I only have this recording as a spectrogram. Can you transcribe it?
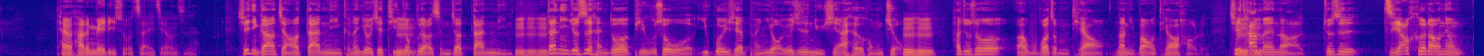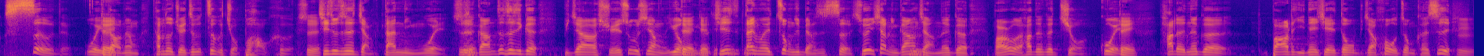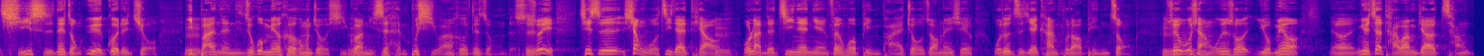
它有它的魅力所在，这样子。其实你刚刚讲到丹宁，可能有些听众不晓得什么叫丹宁。嗯、单宁就是很多，比如说我遇过一些朋友，尤其是女性爱喝红酒，嗯、他就说啊，我不知道怎么挑，那你帮我挑好了。其实他们呢、啊嗯，就是只要喝到那种涩的味道，那种他们都觉得这个这个酒不好喝。是，其实就是讲单宁味。就是刚刚这是一个比较学术性的用语。对对，其实单宁味重就表示涩。所以像你刚刚讲那个保罗罗，它的那个酒贵，它的那个。body 那些都比较厚重，可是其实那种越贵的酒，嗯，一般人你如果没有喝红酒习惯，嗯，你是很不喜欢喝这种的。所以其实像我自己在挑，嗯，我懒得记那年份或品牌酒庄那些，我就直接看葡萄品种。所以我想问说，有没有呃，因为在台湾比较常。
